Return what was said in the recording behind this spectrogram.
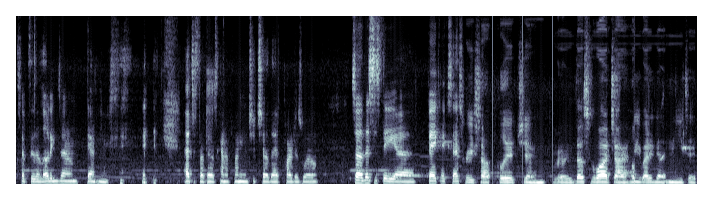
Clip through the loading zone. Down here. I just thought that was kind of funny and should show that part as well. So this is the uh, fake accessory shop glitch and for those who watch I hope you ready to use it.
